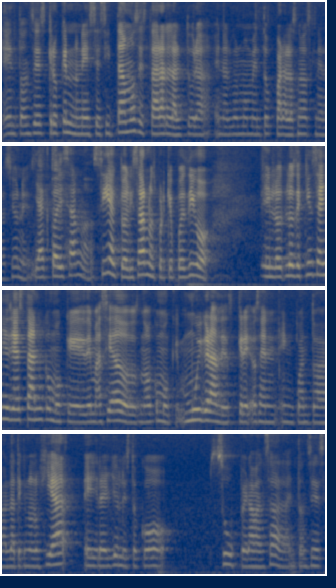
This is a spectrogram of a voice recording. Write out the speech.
entonces creo que necesitamos estar a la altura en algún momento para las nuevas generaciones. Y actualizarnos. Sí, actualizarnos, porque pues digo, en lo- los de 15 años ya están como que demasiados, ¿no? Como que muy grandes, cre- o sea, en, en cuanto a la tecnología, eh, a ellos les tocó súper avanzada, entonces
